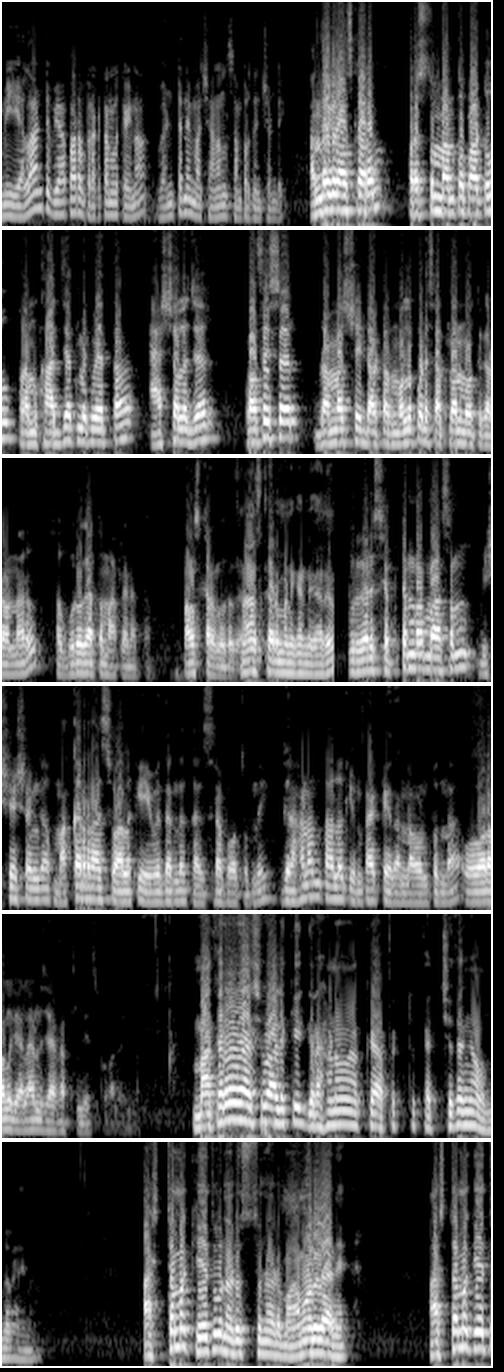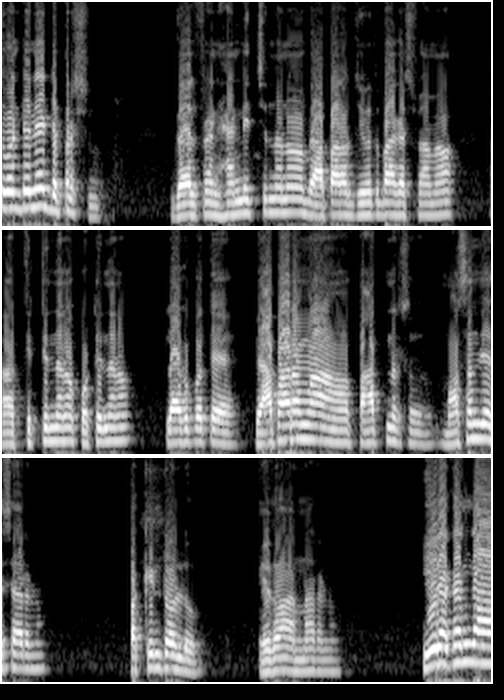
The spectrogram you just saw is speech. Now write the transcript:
మీ ఎలాంటి వ్యాపార ప్రకటనలకైనా వెంటనే మా ఛానల్ సంప్రదించండి. అందరికీ నమస్కారం. ప్రస్తుతం మనతో పాటు ప్రముఖ ఆధ్యాత్మికవేత్త astrologer professor Brahmasri doctor Mullapudi Satyanarayanamurthy garu ఉన్నారు. సో గురుగారితో మాట్లాడతాం నమస్కారం గురుగారు. నమస్కారం మణికంఠ గారు. గురుగారు సెప్టెంబర్ మాసం విశేషంగా మకర రాశి వాళ్ళకి ఏ విధంగా కలిసి రాబోతుంది? గ్రహణం తాలూకు ఇంపాక్ట్ ఏదన్నా ఉంటుందా? ఓవరాల్గా ఎలాంటి జాగ్రత్తలు తీసుకోవాలి? మకర రాశి వాళ్ళకి గ్రహణం యొక్క ఎఫెక్ట్ ఖచ్చితంగా ఉంది ఆయన అష్టమ కేతువు నడుస్తున్నాడు మామూలుగానే. అష్టమకేతు అంటేనే డిప్రెషన్ గర్ల్ ఫ్రెండ్ హ్యాండ్ ఇచ్చిందనో వ్యాపారం జీవిత భాగస్వామ్యం తిట్టిందనో కొట్టిందనో లేకపోతే వ్యాపారం పార్ట్నర్స్ మోసం చేశారనో పక్కింటోళ్ళు ఏదో అన్నారను. ఈ రకంగా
